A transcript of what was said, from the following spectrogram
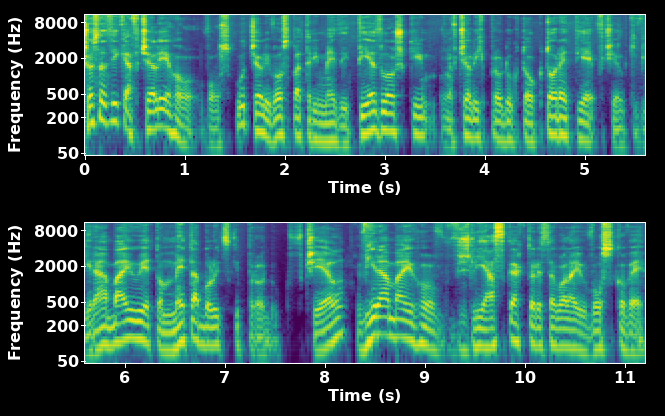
Čo sa týka včelieho vosku, včelí vosk patrí medzi tie zložky včelých produktov, ktoré tie včielky vyrábajú. Je to metabolický produkt včiel. Vyrábajú ho v žliaskách, ktoré sa volajú voskové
